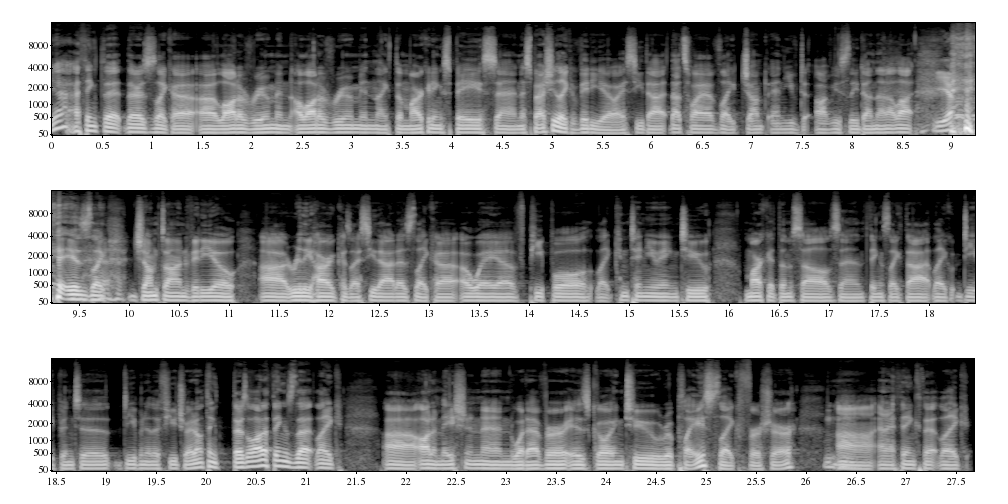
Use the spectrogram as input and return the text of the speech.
yeah, I think that there's like a, a lot of room and a lot of room in like the marketing space and especially like video. I see that. That's why I've like jumped and you've obviously done that a lot. Yeah. is like jumped on video uh, really hard because I see that as like a, a way of people like continuing to market themselves and things like that, like deep into deep into the future. I don't think there's a lot of things that like uh, automation and whatever is going to replace, like for sure. Uh, and I think that like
